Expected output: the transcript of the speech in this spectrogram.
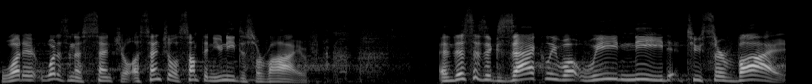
what, it, what is an essential? Essential is something you need to survive. And this is exactly what we need to survive.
